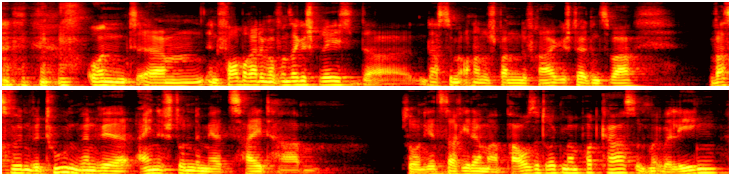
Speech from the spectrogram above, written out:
und ähm, in Vorbereitung auf unser Gespräch, da, da hast du mir auch noch eine spannende Frage gestellt, und zwar, was würden wir tun, wenn wir eine Stunde mehr Zeit haben? So, und jetzt darf jeder mal Pause drücken beim Podcast und mal überlegen,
